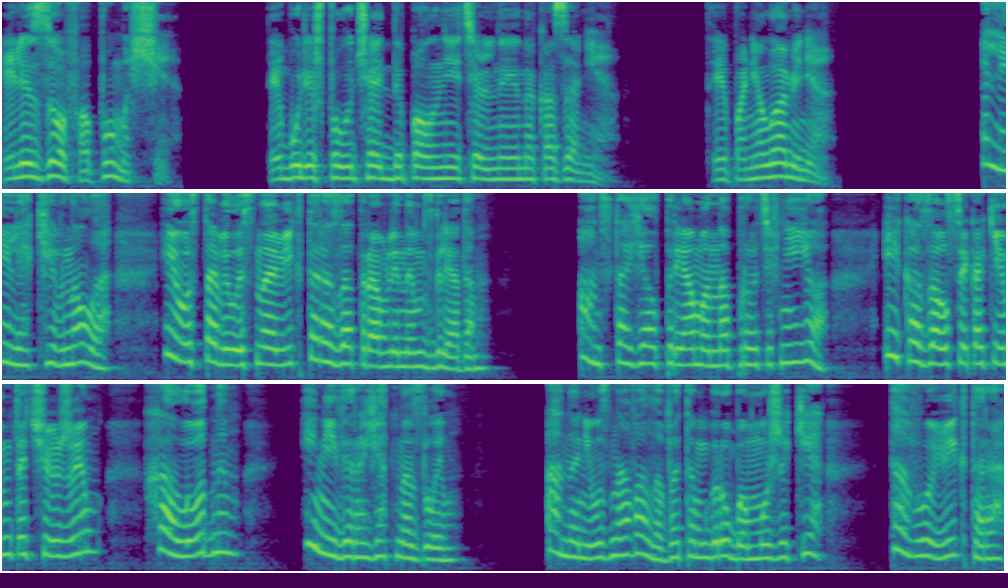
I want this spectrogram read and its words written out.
или зов о помощи ты будешь получать дополнительные наказания. Ты поняла меня?» Лиля кивнула и уставилась на Виктора затравленным взглядом. Он стоял прямо напротив нее и казался каким-то чужим, холодным и невероятно злым. Она не узнавала в этом грубом мужике того Виктора,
